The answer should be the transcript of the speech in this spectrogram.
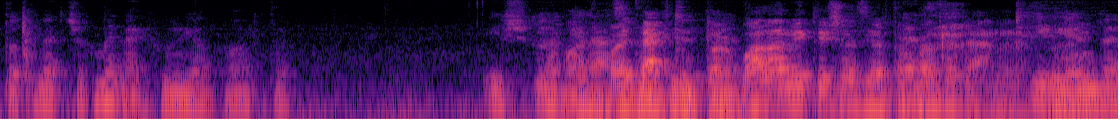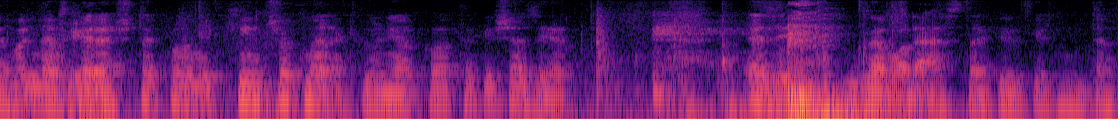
tudtak meg, csak menekülni akartak. És Vagy, levadászták vagy megtudtak őket. valamit, és ezért Ez- akartak elmenni. Igen, de vagy nem Tényleg. kerestek valamit kint, csak menekülni akartak, és ezért, ezért levadázták őket, mint a...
